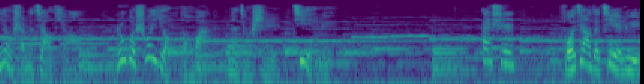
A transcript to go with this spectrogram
有什么教条。如果说有的话，那就是戒律。但是，佛教的戒律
